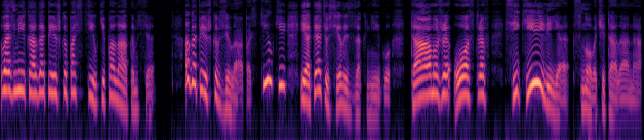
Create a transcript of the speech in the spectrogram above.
Возьми-ка, Агапеюшка, постилки, полакомься. Агапеюшка взяла постилки и опять уселась за книгу. «Там уже остров Сикилия», — снова читала она,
